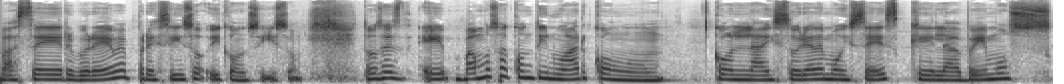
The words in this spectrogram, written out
va a ser breve, preciso y conciso. Entonces, eh, vamos a continuar con, con, la historia de Moisés, que la vemos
